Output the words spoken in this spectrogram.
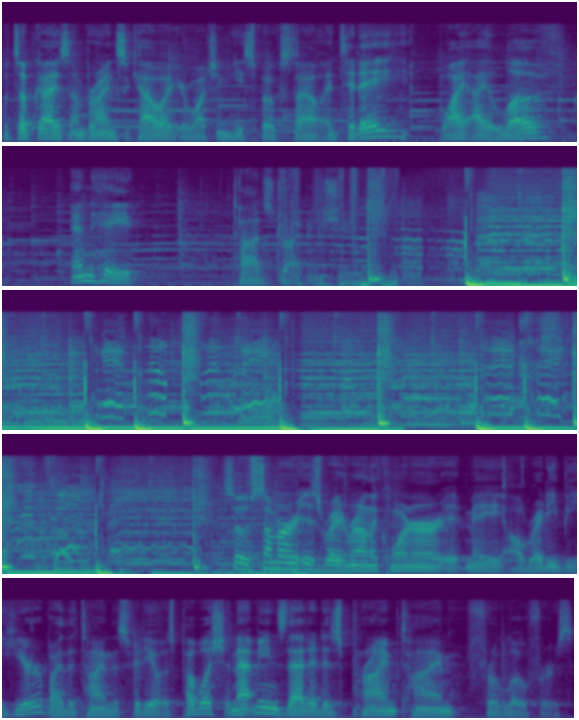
What's up guys, I'm Brian Sacawa, you're watching He Spoke Style, and today, why I love and hate Tod's driving shoes. So summer is right around the corner. It may already be here by the time this video is published, and that means that it is prime time for loafers.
